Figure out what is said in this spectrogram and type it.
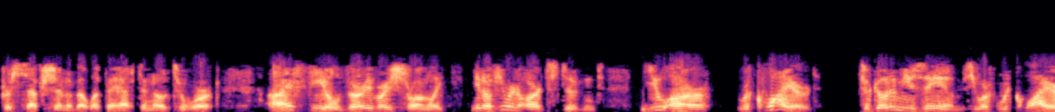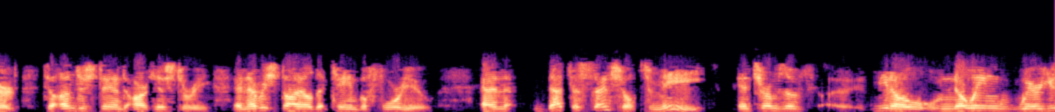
perception about what they have to know to work. I feel very, very strongly, you know, if you're an art student, you are required to go to museums. You are required to understand art history and every style that came before you. And that's essential to me in terms of, uh, you know, knowing where you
